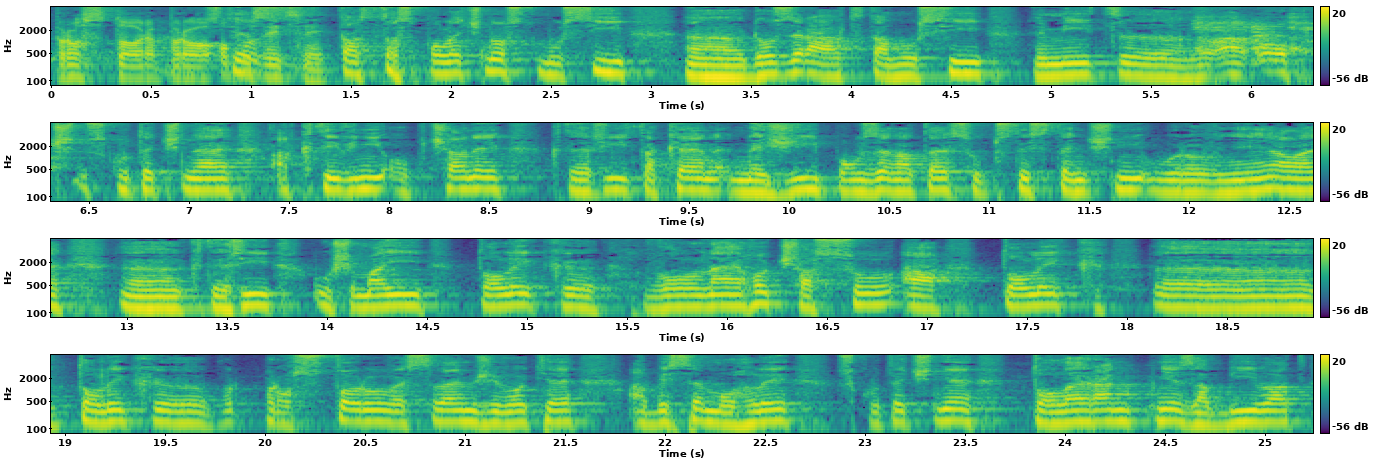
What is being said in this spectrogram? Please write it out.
prostor pro prostě opozici. Ta, ta společnost musí uh, dozrát, ta musí mít uh, obč, skutečné aktivní občany, kteří také nežijí pouze na té subsistenční úrovni, ale uh, kteří už mají tolik volného času a tolik, eh, tolik eh, prostoru ve svém životě, aby se mohli skutečně tolerantně zabývat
